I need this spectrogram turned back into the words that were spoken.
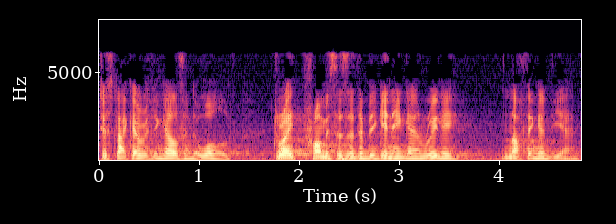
Just like everything else in the world. Great promises at the beginning and really nothing at the end.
